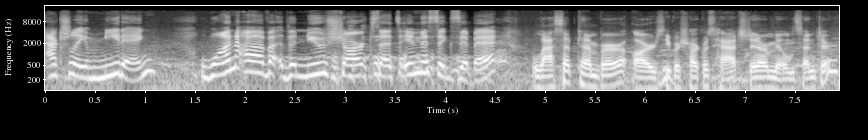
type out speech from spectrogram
actually meeting one of the new sharks that's in this exhibit. Last September, our zebra shark was hatched in our Milne Center.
